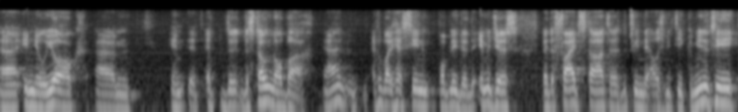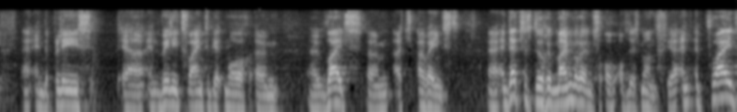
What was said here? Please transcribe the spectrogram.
uh, in New York. Um, in, the, the, Stonewall Bar. Yeah? Everybody has seen probably the, the, images that the fight started between the LGBT community and, and the police, uh, and really trying to get more um, uh, rights um, arranged. Uh, and that is the remembrance of, of this month. Yeah? And, and, Pride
